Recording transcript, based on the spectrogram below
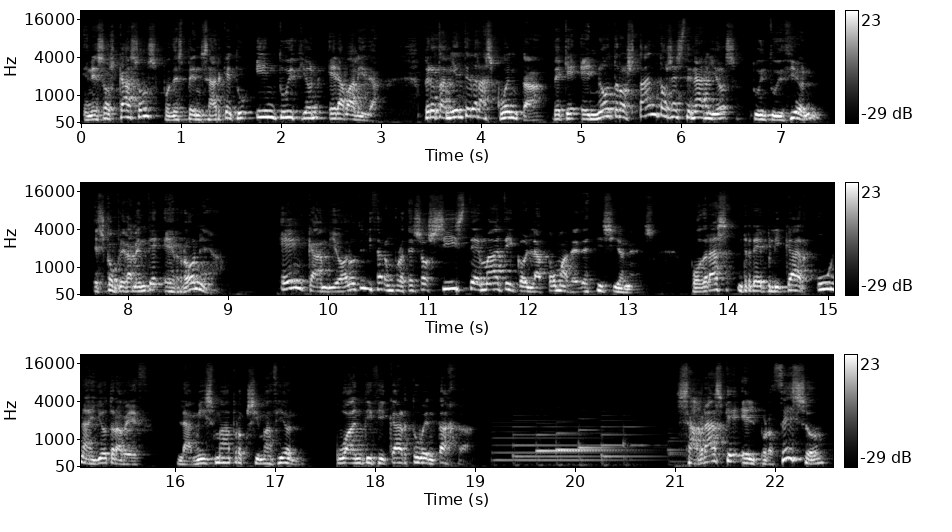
En esos casos puedes pensar que tu intuición era válida, pero también te darás cuenta de que en otros tantos escenarios tu intuición es completamente errónea. En cambio, al utilizar un proceso sistemático en la toma de decisiones, podrás replicar una y otra vez la misma aproximación, cuantificar tu ventaja. Sabrás que el proceso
